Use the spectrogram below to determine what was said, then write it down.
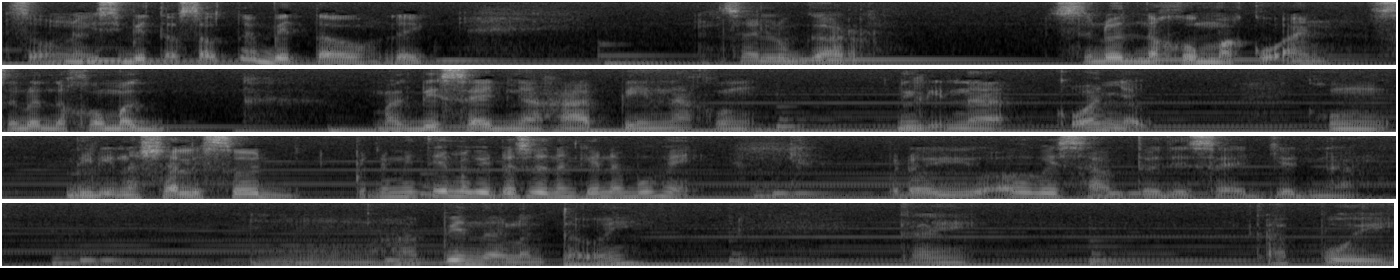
so nang isbitaw sa to bitaw like sa lugar sunod na ko makuan sunod na ko mag mag-decide nga happy na kung dili na kuan niya kung dili na siya lisod perminti magdasod ang kinabuhi pero you always have to decide yun na mm, happy na lang tao eh kay kapoy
